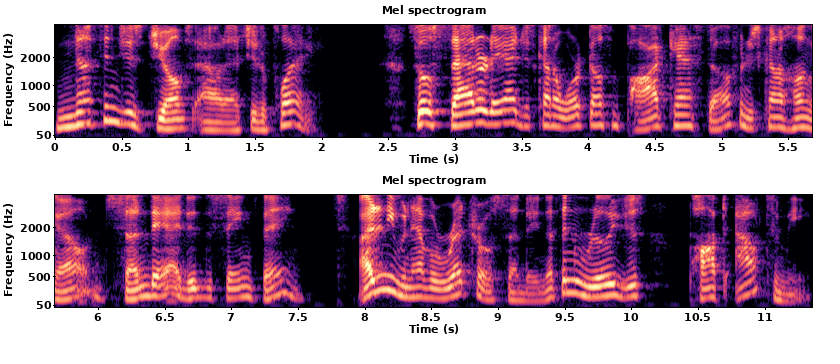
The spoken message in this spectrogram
nothing just jumps out at you to play? So Saturday, I just kind of worked on some podcast stuff and just kind of hung out. Sunday, I did the same thing. I didn't even have a retro Sunday. Nothing really just popped out to me.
